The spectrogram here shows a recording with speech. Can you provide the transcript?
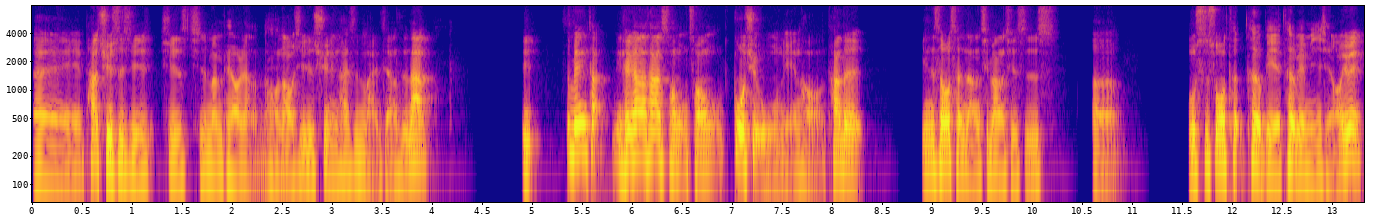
呃，它趋势其实其实其实蛮漂亮的，哦，那我其实去年开始买这样子，那。这边它，你可以看到它从从过去五年哈，它的营收成长基本上其实是呃不是说特特别特别明显哦，因为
